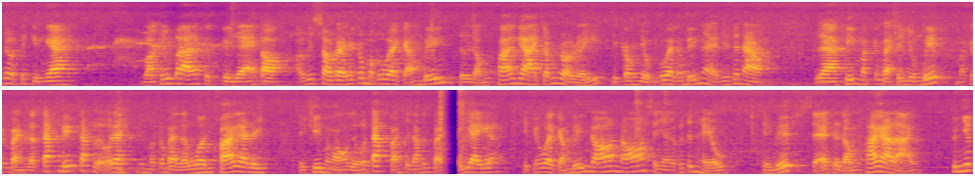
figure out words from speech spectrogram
Rất là tiết kiệm ga. Và thứ ba nó cực kỳ là an toàn. Ở phía sau đây nó có một cái que cảm biến tự động khóa ga chống rò rỉ. Thì công dụng của que cảm biến này như thế nào? Là khi mà các bạn sử dụng bếp mà các bạn đã tắt bếp tắt lửa đây nhưng mà các bạn đã quên khóa ga đi thì khi mà ngọn lửa tắt khoảng từ 5 đến 7 giây á, thì cái que cảm biến đó nó sẽ nhận được cái tín hiệu. Thì bếp sẽ tự động khóa ra lại. Thứ nhất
